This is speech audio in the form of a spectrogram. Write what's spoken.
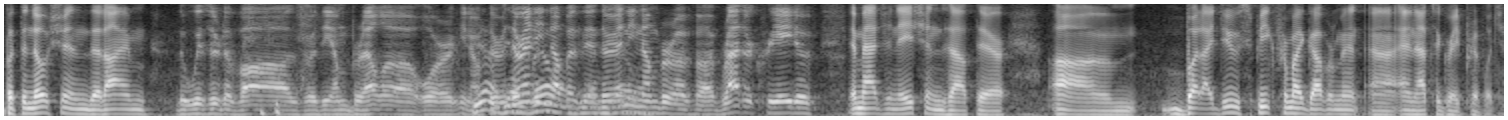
But the notion that I'm the Wizard of Oz or the Umbrella or you know Yeah, there, the there are any number the there, there are any number of uh, rather creative imaginations out there. Um, but I do speak for my government, uh, and that's a great privilege.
